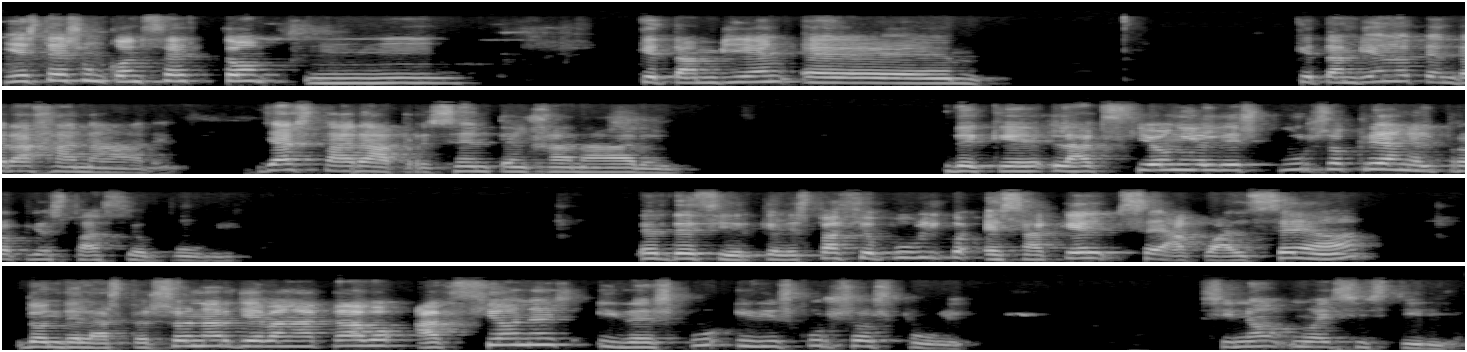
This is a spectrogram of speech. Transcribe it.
Y este es un concepto mm, que, también, eh, que también lo tendrá Hannah Arendt. Ya estará presente en Hannah Arendt, de que la acción y el discurso crean el propio espacio público. Es decir, que el espacio público es aquel, sea cual sea, donde las personas llevan a cabo acciones y, discursos públicos. Si no, no existiría.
